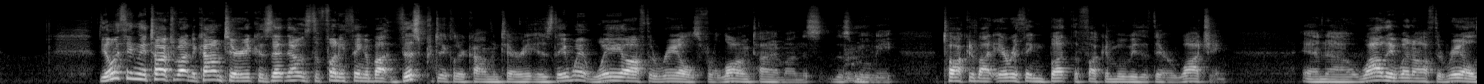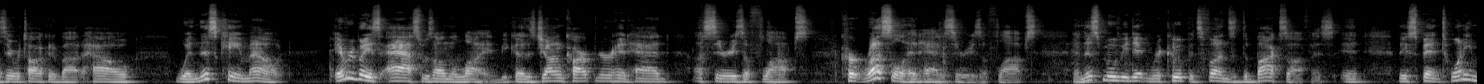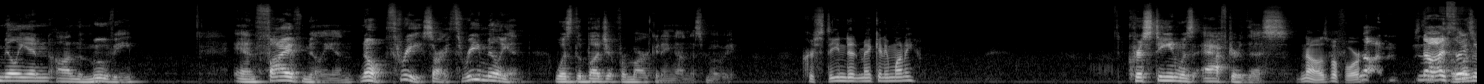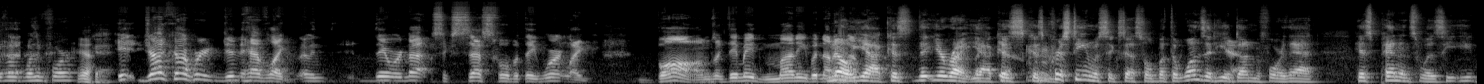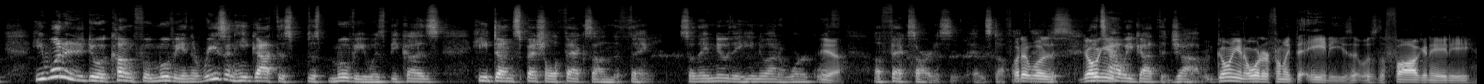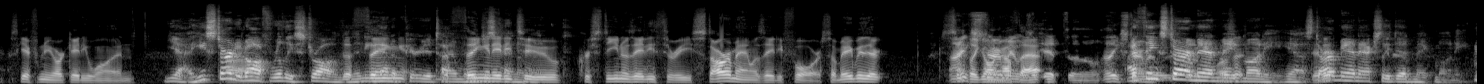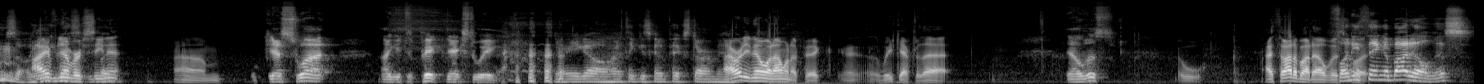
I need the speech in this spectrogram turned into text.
The only thing they talked about in the commentary, because that, that was the funny thing about this particular commentary, is they went way off the rails for a long time on this this movie, talking about everything but the fucking movie that they were watching. And uh, while they went off the rails, they were talking about how when this came out, everybody's ass was on the line because John Carpenter had had a series of flops, Kurt Russell had had a series of flops, and this movie didn't recoup its funds at the box office. It they spent 20 million on the movie and 5 million, no, 3, sorry, 3 million was the budget for marketing on this movie. Christine didn't make any money. Christine was after this. No, it was before. No, no, I Or think was it was it before? Yeah. Okay. it, John Carpenter didn't have like. I mean, they were not successful, but they weren't like bombs. Like they made money, but not No, enough. yeah, because you're right. Yeah, because because Christine was successful, but the ones that he had Yeah. done before that, his penance was he, he he wanted to do a kung fu movie, and the reason he got this this movie was because he'd done special effects on the thing, so they knew that he knew how to work with Yeah. Effects artists and stuff. But it that. was That's going in- how he got the job. Going in order from like the 80s, it was The Fog in 80, Escape from New York 81, Yeah, he started off really strong, Um, The and then Thing, he had a period of time. the thing in just kinda 82, Christine was 83, Starman was 84. So maybe they're simply going Starman off that. hit, though. I think I Starman think was a hit. Starman made it? money. Yeah, it? Starman actually did make money. So I've never wasn't- seen but it. Guess what? I get to pick next week. There you go. I think he's going to pick Starman. I already know what I want to pick uh, a week after that. Elvis. Ooh. I thought about Elvis. Funny but thing about Elvis,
